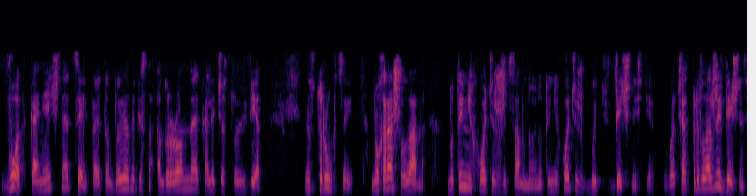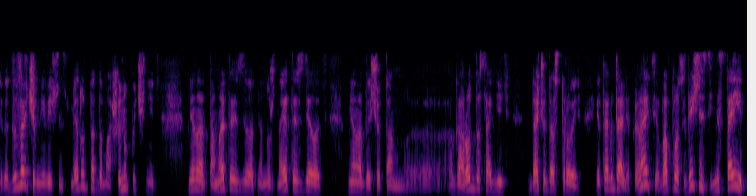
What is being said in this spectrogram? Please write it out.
Вот конечная цель. Поэтому было написано огромное количество вет, инструкций. Ну хорошо, ладно, но ты не хочешь жить со мной, но ты не хочешь быть в вечности. Вот сейчас предложи вечность. Я говорю, да зачем мне вечность? Мне тут надо машину починить, мне надо там это сделать, мне нужно это сделать, мне надо еще там э, огород досадить, дачу достроить и так далее. Понимаете, вопрос вечности не стоит.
